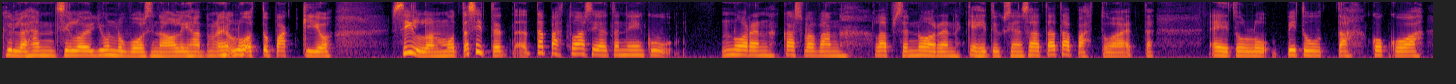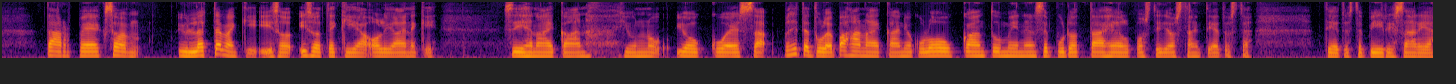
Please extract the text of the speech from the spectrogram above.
kyllähän silloin junnuvuosina oli ihan tämmöinen luottopakki jo silloin, mutta sitten tapahtui asioita niin kuin nuoren kasvavan lapsen nuoren kehityksen saattaa tapahtua, että ei tullut pituutta, kokoa tarpeeksi. Se on yllättävänkin iso, iso tekijä oli ainakin siihen aikaan junnu joukkueessa. Sitten tulee pahan aikaan joku loukkaantuminen, se pudottaa helposti jostain tietystä, tietystä piirisarja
